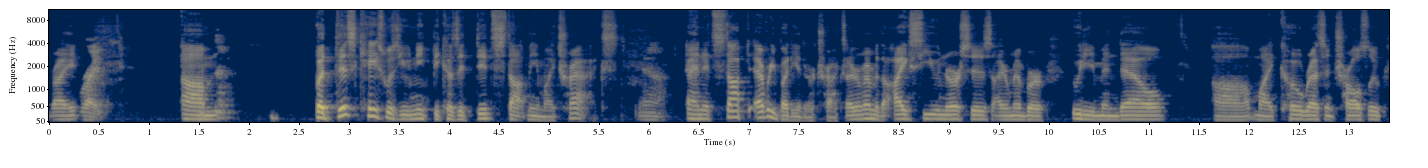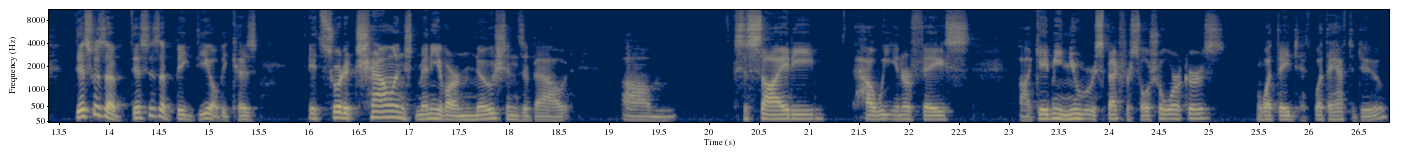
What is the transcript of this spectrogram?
right? Right. Um, but this case was unique because it did stop me in my tracks. Yeah. And it stopped everybody in their tracks. I remember the ICU nurses. I remember Udi Mendel, uh, my co-resident Charles Liu. This was a this is a big deal because it sort of challenged many of our notions about um, society, how we interface. Uh, gave me new respect for social workers and what they what they have to do,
